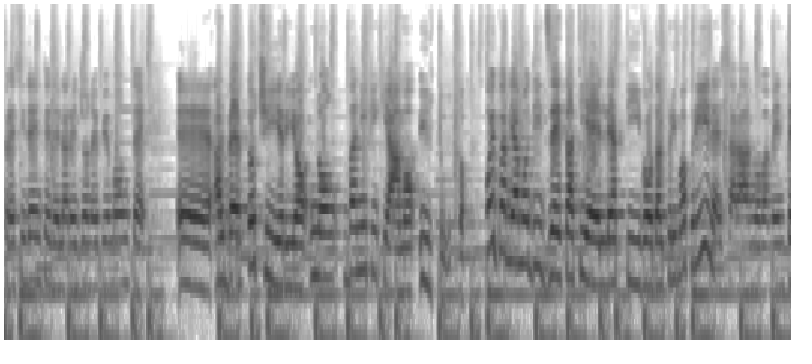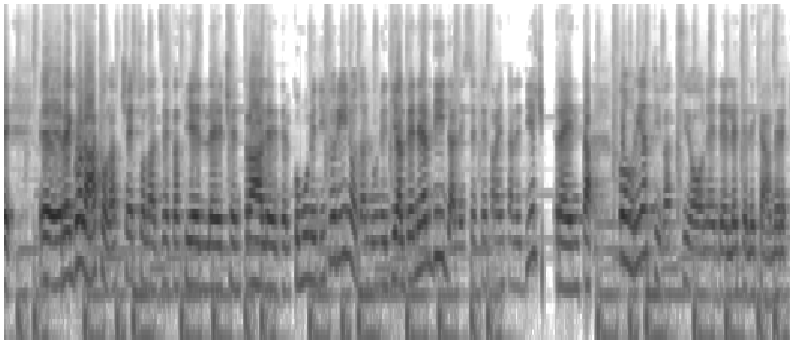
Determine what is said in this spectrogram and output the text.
presidente della regione Piemonte eh, Alberto Cirio, non vanifichiamo il tutto. Poi parliamo di ZTL attivo dal 1 aprile, sarà nuovamente eh, regolato l'accesso alla ZTL centrale del Comune di Torino dal lunedì al venerdì dalle 7.30 alle 10.30 con riattivazione delle telecamere.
